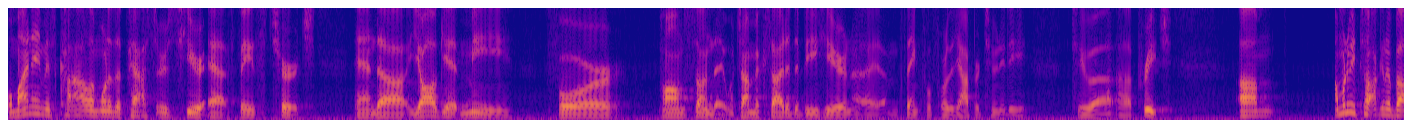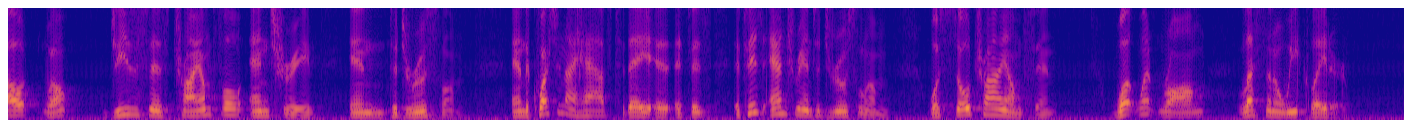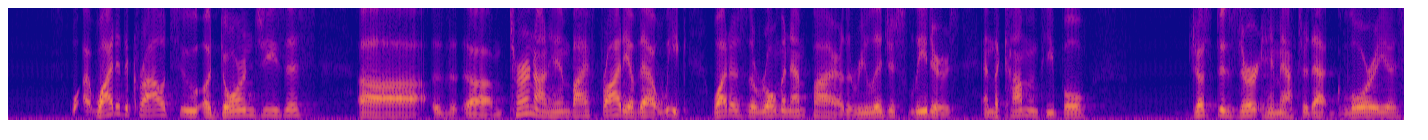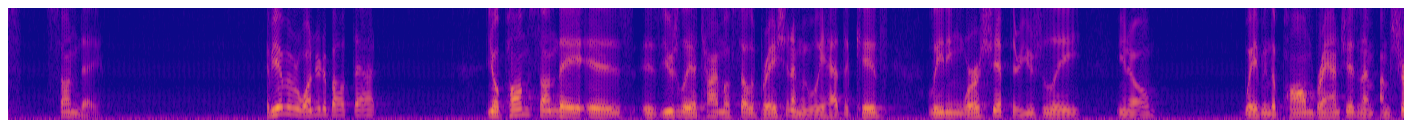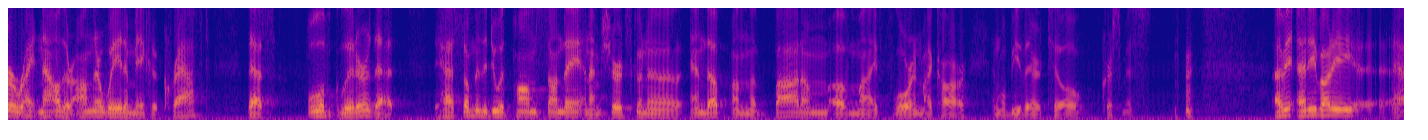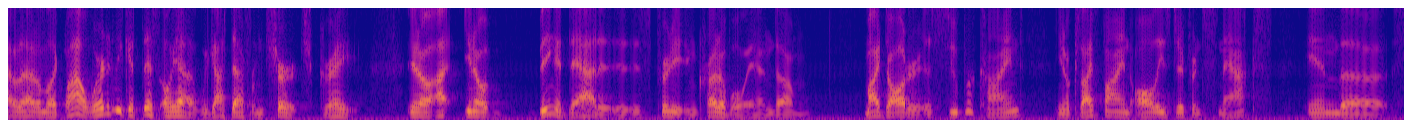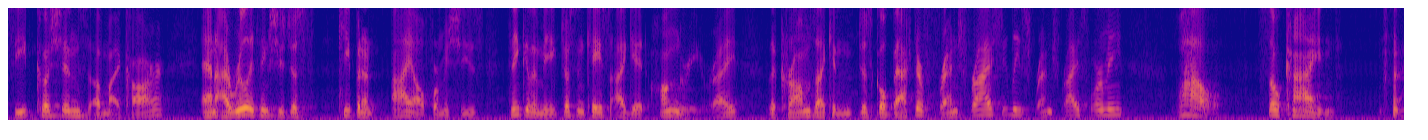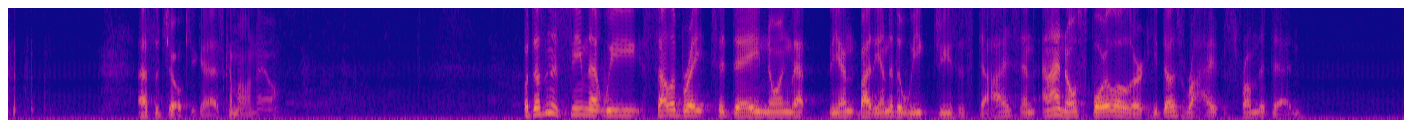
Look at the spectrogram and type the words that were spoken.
Well, my name is Kyle. I'm one of the pastors here at Faith Church. And uh, y'all get me for Palm Sunday, which I'm excited to be here, and I am thankful for the opportunity to uh, uh, preach. Um, I'm going to be talking about, well, Jesus' triumphal entry into Jerusalem. And the question I have today is if his, if his entry into Jerusalem was so triumphant, what went wrong less than a week later? Why did the crowds who adorned Jesus uh, um, turn on him by Friday of that week? Why does the Roman Empire, the religious leaders, and the common people just desert him after that glorious Sunday? Have you ever wondered about that? You know, Palm Sunday is, is usually a time of celebration. I mean, we had the kids leading worship. They're usually, you know, waving the palm branches. And I'm, I'm sure right now they're on their way to make a craft that's full of glitter that it has something to do with Palm Sunday, and I'm sure it's going to end up on the bottom of my floor in my car and will be there till Christmas. I mean, anybody have that? I'm like, wow, where did we get this? Oh yeah, we got that from church. Great. You know, I, you know, being a dad is, is pretty incredible, and um, my daughter is super kind. You know, because I find all these different snacks in the seat cushions of my car, and I really think she's just keeping an eye out for me. She's thinking of me just in case I get hungry, right? The crumbs, I can just go back there. French fries, she leaves French fries for me. Wow, so kind. That's a joke, you guys. Come on now. But doesn't it seem that we celebrate today knowing that the end, by the end of the week Jesus dies? And, and I know, spoiler alert, he does rise from the dead.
